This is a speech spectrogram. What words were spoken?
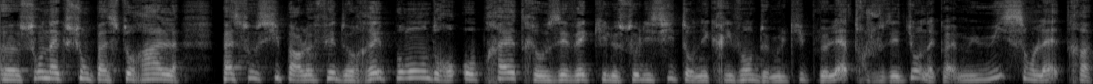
Euh, son action pastorale passe aussi par le fait de répondre aux prêtres et aux évêques qui le sollicitent en écrivant de multiples lettres. Je vous ai dit, on a quand même 800 lettres.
